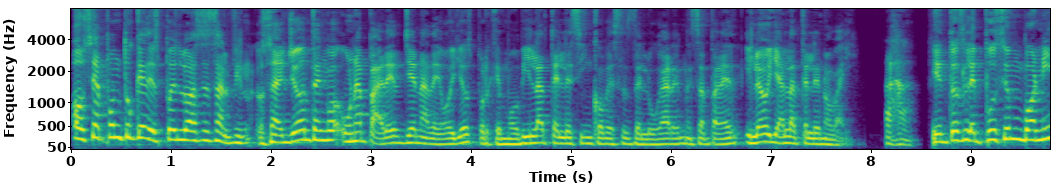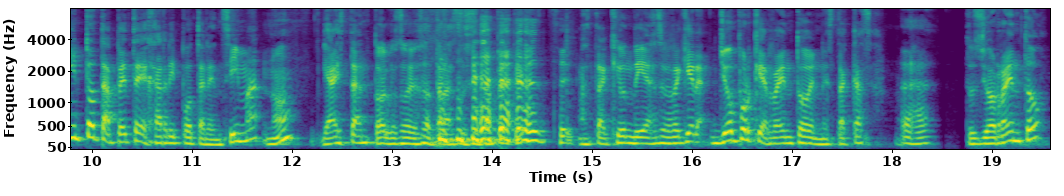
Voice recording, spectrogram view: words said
O sea, pon tú que después lo haces al final. O sea, yo tengo una pared llena de hoyos porque moví la tele cinco veces del lugar en esa pared y luego ya la tele no va ahí. Ajá. Y entonces le puse un bonito tapete de Harry Potter encima, ¿no? Y ahí están todos los hoyos atrás de ese tapete. Hasta que un día se requiera. Yo porque rento en esta casa. Ajá. Entonces yo rento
